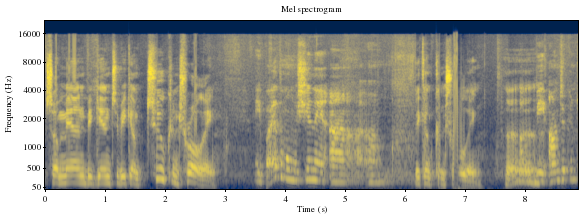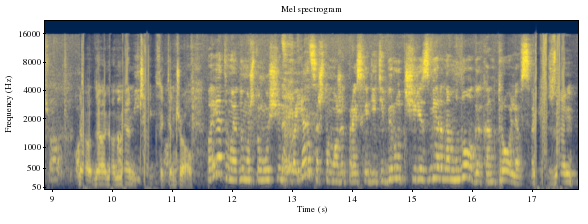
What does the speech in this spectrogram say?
So men begin to become too controlling, И поэтому мужчины а, а, become controlling. Be under control? No, no, no. Men take the control. Поэтому я думаю, что мужчины боятся, что может происходить, и берут чрезмерно много контроля в свои. Because then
